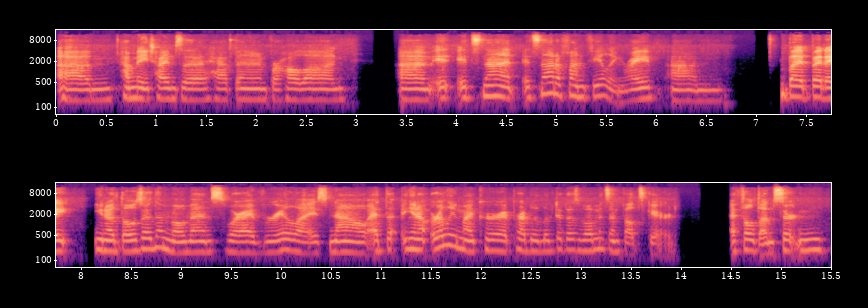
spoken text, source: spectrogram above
Um, how many times that happened and for how long? Um, it, it's not it's not a fun feeling, right? Um, but but I you know those are the moments where I've realized now at the you know early in my career I probably looked at those moments and felt scared. I felt uncertain.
